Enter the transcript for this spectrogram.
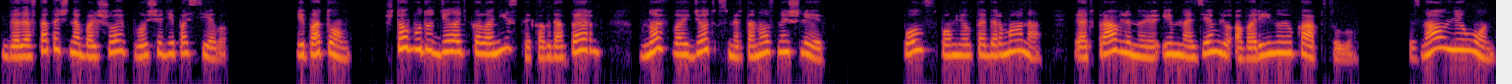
для достаточно большой площади посевов. И потом, что будут делать колонисты, когда Перн вновь войдет в смертоносный шлейф? Пол вспомнил Табермана и отправленную им на Землю аварийную капсулу. Знал ли он,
